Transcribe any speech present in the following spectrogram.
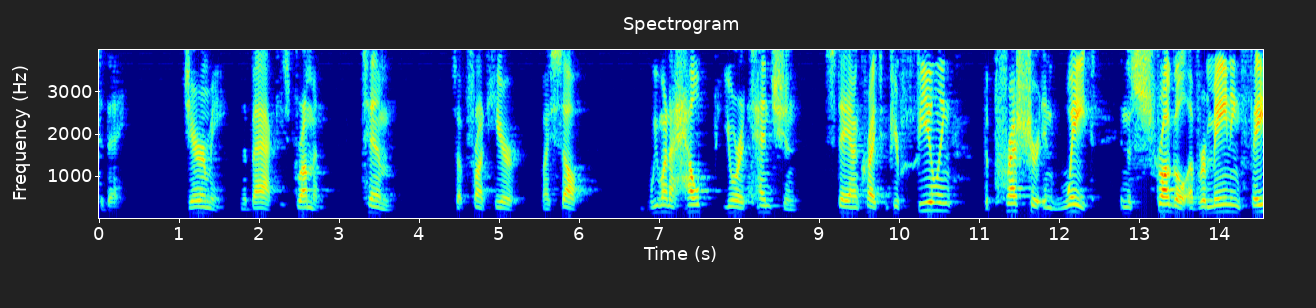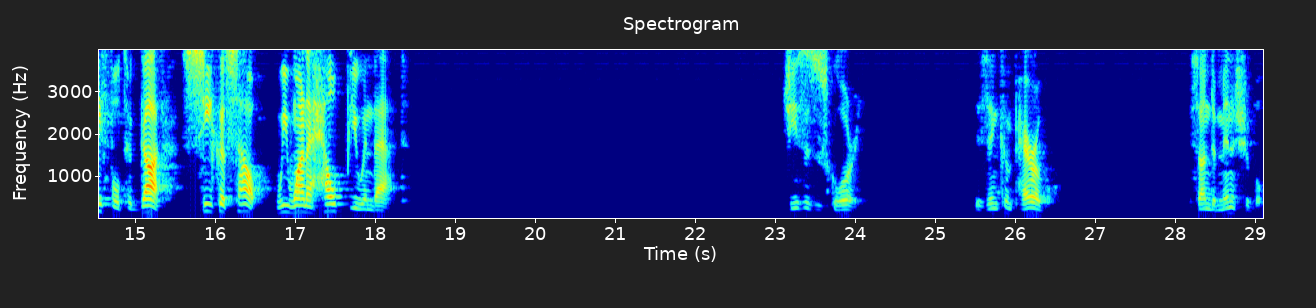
today. Jeremy in the back, he's drumming. Tim is up front here, myself. We want to help your attention stay on Christ. If you're feeling the pressure and weight and the struggle of remaining faithful to God, seek us out. We want to help you in that. Jesus' glory is incomparable, it's undiminishable.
